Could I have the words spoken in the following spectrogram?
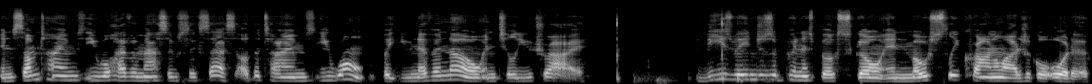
And sometimes you will have a massive success, other times you won't, but you never know until you try. These Ranger's Apprentice books go in mostly chronological order,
